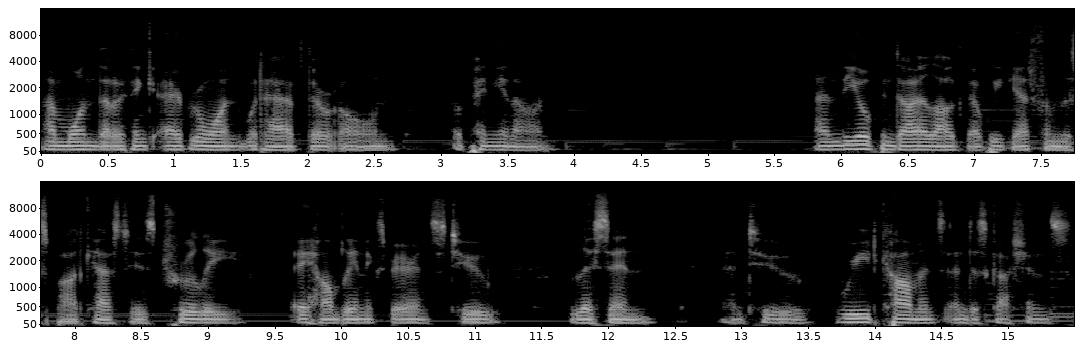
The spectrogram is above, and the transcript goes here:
and one that I think everyone would have their own opinion on. And the open dialogue that we get from this podcast is truly a humbling experience to listen and to read comments and discussions.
